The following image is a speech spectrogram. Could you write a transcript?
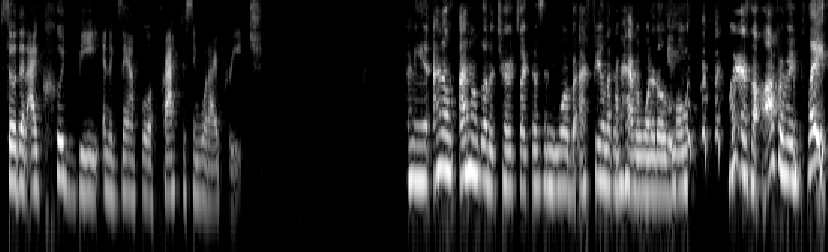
so that I could be an example of practicing what I preach. I mean, I don't I don't go to church like this anymore, but I feel like I'm having one of those moments. Where is the offering plate?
